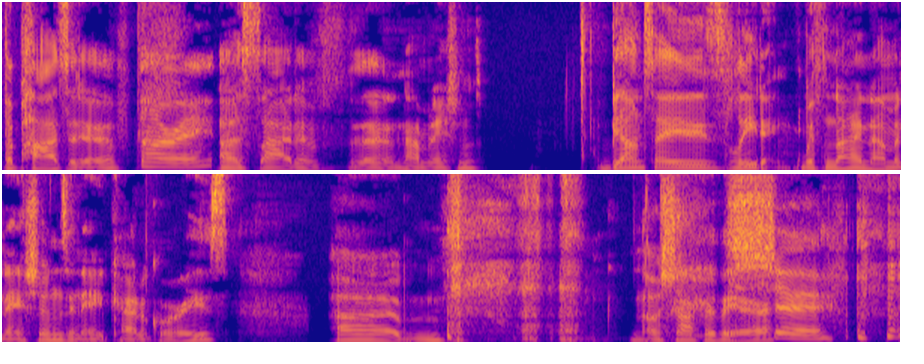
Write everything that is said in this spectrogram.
the positive all right. uh, side of the nominations. Beyonce's leading with nine nominations in eight categories. Um, no shocker there. Sure.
